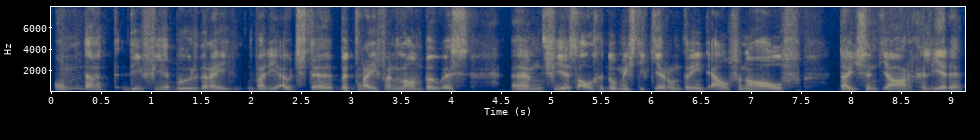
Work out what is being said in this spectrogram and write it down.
Omdat die veeboerdery wat die oudste bedryf in landbou is, ehm um, vee is al gedomestikeer omtrent 11 en 'n half duisend jaar gelede,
